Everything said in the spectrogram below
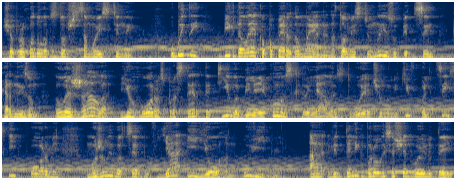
що проходила вздовж самої стіни. Убитий біг далеко попереду мене, натомість унизу під цим карнизом лежало його розпростерте тіло, біля якого схилялось двоє чоловіків в поліцейській формі. Можливо, це був я і Йоган у відні. А віддалік боролися ще двоє людей.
